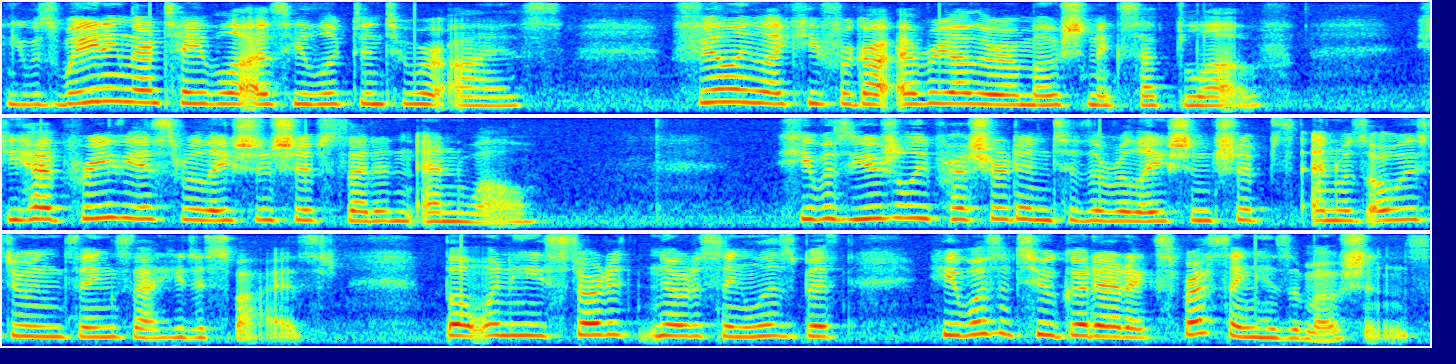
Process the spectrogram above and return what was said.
He was waiting their table as he looked into her eyes, feeling like he forgot every other emotion except love. He had previous relationships that didn't end well. He was usually pressured into the relationships and was always doing things that he despised. But when he started noticing Lisbeth, he wasn't too good at expressing his emotions.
